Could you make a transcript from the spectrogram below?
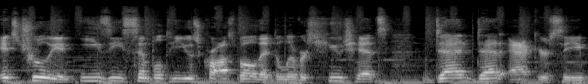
It's truly an easy, simple to use crossbow that delivers huge hits, dead, dead accuracy,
